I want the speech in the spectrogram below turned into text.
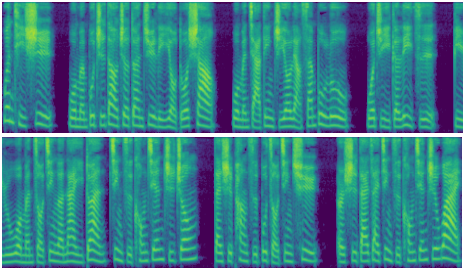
问题是，我们不知道这段距离有多少。我们假定只有两三步路。我举一个例子，比如我们走进了那一段镜子空间之中，但是胖子不走进去，而是待在镜子空间之外，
